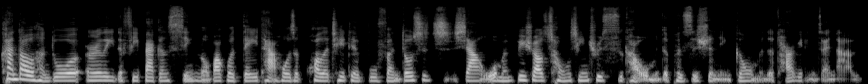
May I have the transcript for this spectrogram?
看到了很多 early 的 feedback 跟 signal，包括 data 或者 qualitative 部分，都是指向我们必须要重新去思考我们的 positioning 跟我们的 targeting 在哪里。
